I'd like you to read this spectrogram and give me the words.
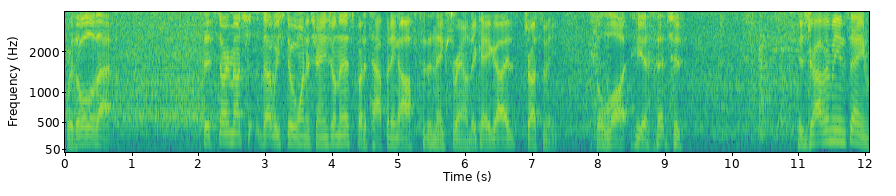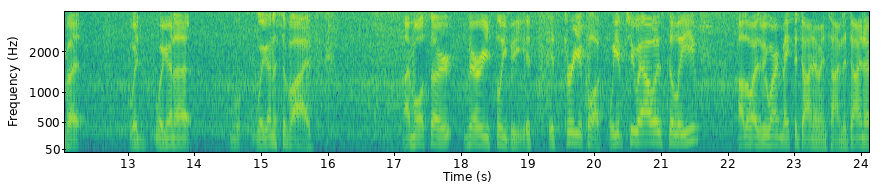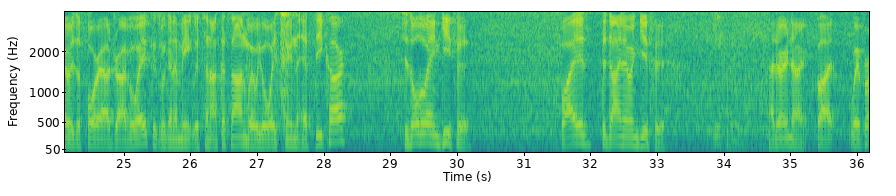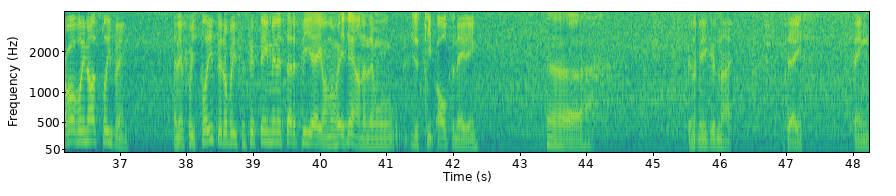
with all of that. There's so much that we still want to change on this, but it's happening after the next round, okay, guys? Trust me. There's a lot here that just is driving me insane, but we're, we're gonna we're gonna survive. I'm also very sleepy. It's it's three o'clock. We have two hours to leave. Otherwise, we won't make the dyno in time. The dyno is a four-hour drive away because we're gonna meet with Tanaka-san where we always tune the FD car, which is all the way in Gifu. Why is the dyno in Gifu? I don't know, but we're probably not sleeping. And if we sleep, it'll be for 15 minutes at a PA on the way down, and then we'll just keep alternating. Uh, gonna be a good night, day, thing.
